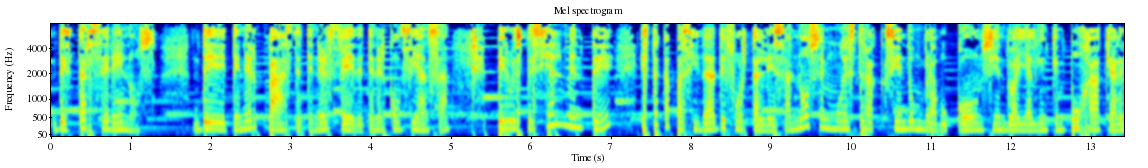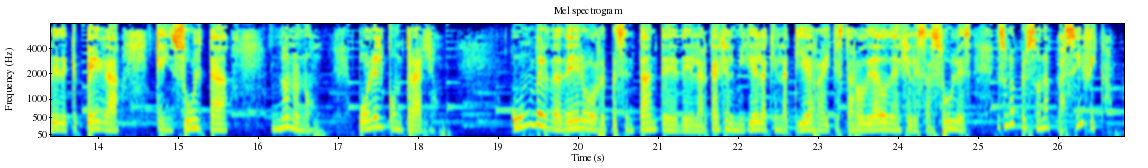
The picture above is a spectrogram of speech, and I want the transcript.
de estar serenos, de tener paz, de tener fe, de tener confianza, pero especialmente esta capacidad de fortaleza no se muestra siendo un bravucón, siendo ahí alguien que empuja, que agrede, que pega, que insulta, no, no, no. Por el contrario, un verdadero representante del Arcángel Miguel aquí en la tierra y que está rodeado de ángeles azules es una persona pacífica.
